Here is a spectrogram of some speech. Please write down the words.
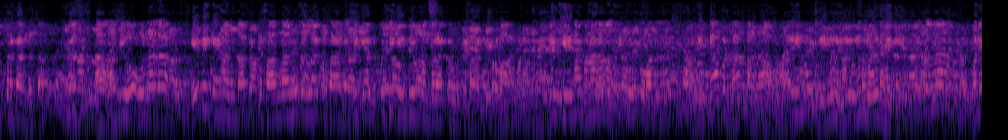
ਨਿਰੁੱਤਰ ਕਰ ਦਿੱਤਾ। ਹਾਂ, ਅਸੀਂ ਉਹ ਉਹਨਾਂ ਦਾ ਇਹ ਵੀ ਕਹਿਣਾ ਹੁੰਦਾ ਵੀ ਕਿਸਾਨਾਂ ਨੂੰ ਕੱਲਾ ਕਿਸਾਨ, ਅਸੀਂ ਕਿਹਾ ਵੀ ਤੁਸੀਂ ਕਹਿੰਦੇ ਹੋ 15 ਕਰੋੜ ਕਿਸਾਨ ਪਰਿਵਾਰ। ਜੇ 6 ਨਾ ਗੁਣਾ ਦਾ ਤਾਂ 80 ਕਰੋੜ ਤੋਂ ਵੱਧ ਨਹੀਂ। ਇੰਨਾ ਵੱਡਾ ਤਬਕਾ ਵਾ, ਇਹਨੂੰ ਇਹਨੂੰ ਇਹਨੂੰ ਲੋੜ ਹੈਗੀ ਹੈ। ਬੜੇ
